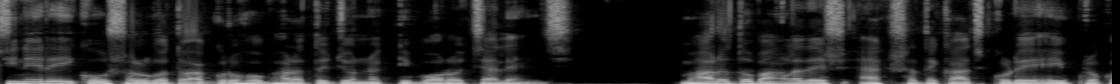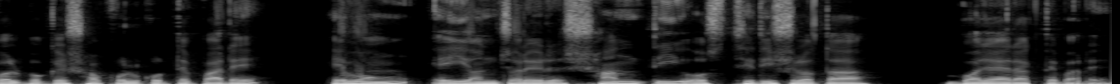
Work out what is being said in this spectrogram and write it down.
চীনের এই কৌশলগত আগ্রহ ভারতের জন্য একটি বড় চ্যালেঞ্জ। ভারত ও বাংলাদেশ একসাথে কাজ করে এই প্রকল্পকে সফল করতে পারে এবং এই অঞ্চলের শান্তি ও স্থিতিশীলতা বজায় রাখতে পারে।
